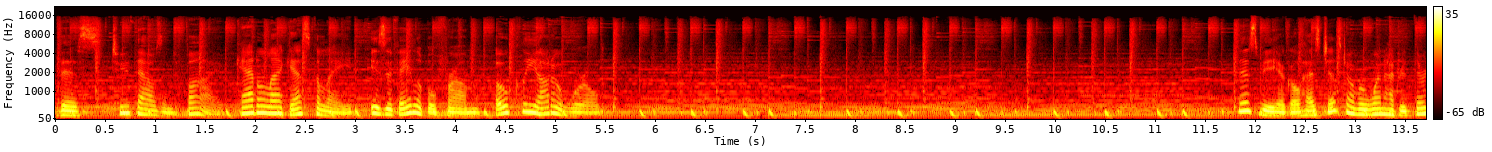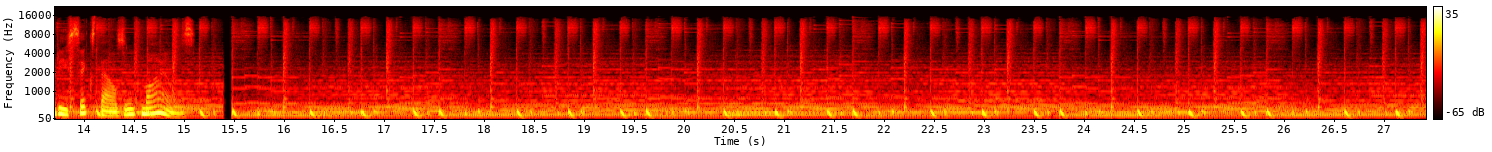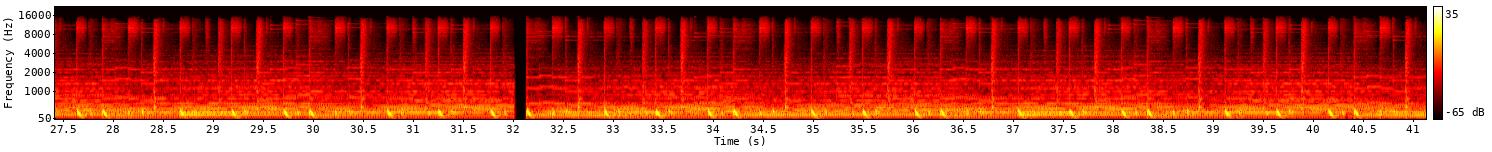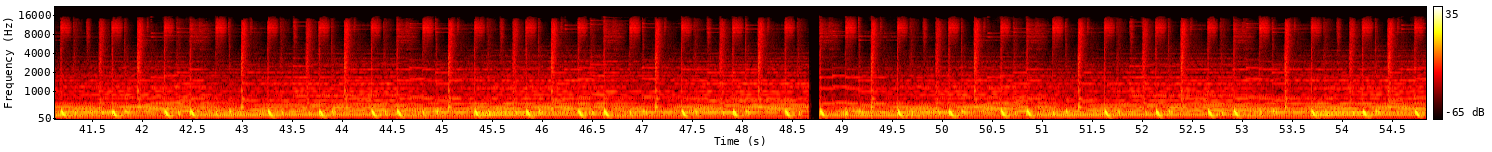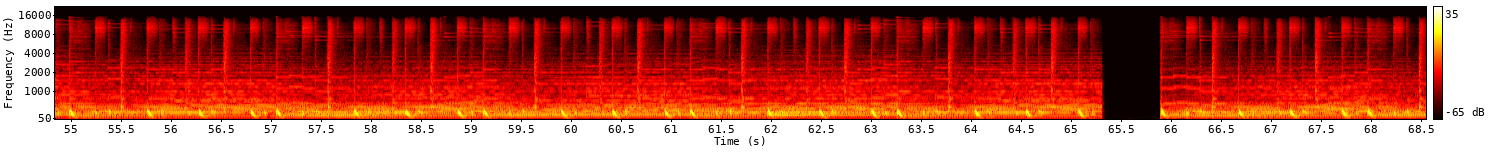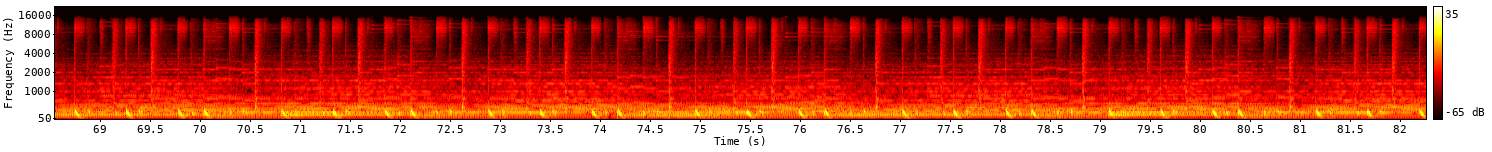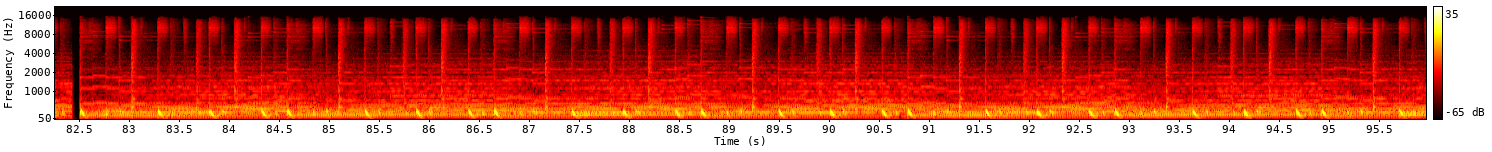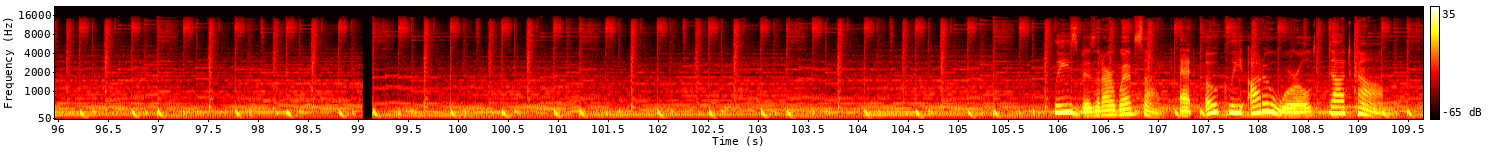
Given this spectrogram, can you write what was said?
This 2005 Cadillac Escalade is available from Oakley Auto World. This vehicle has just over 136,000 miles. Please visit our website at oakleyautoworld.com.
